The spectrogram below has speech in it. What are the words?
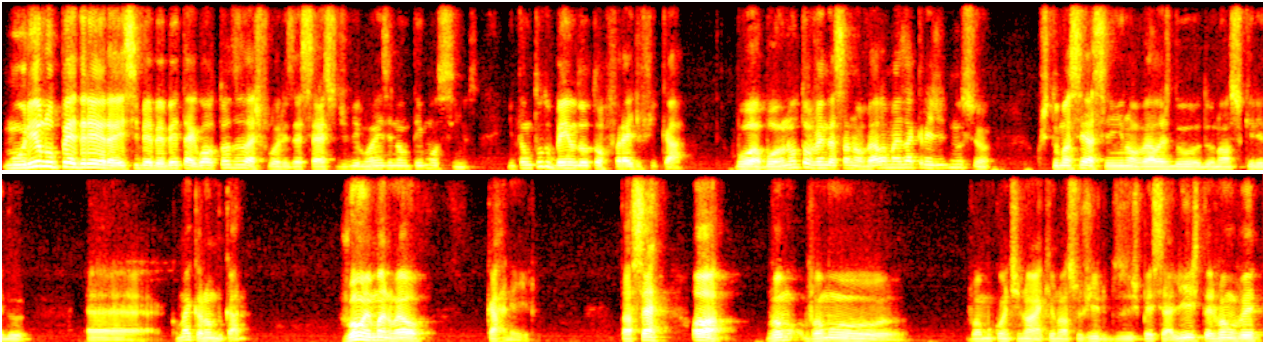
Murilo Pedreira, esse BBB tá igual todas as flores, excesso de vilões e não tem mocinhos. Então tudo bem o Dr. Fred ficar. Boa, boa. Eu não estou vendo essa novela, mas acredito no senhor. Costuma ser assim em novelas do, do nosso querido. É... Como é que é o nome do cara? João Emanuel Carneiro. Tá certo? Ó, vamos, vamos, vamos continuar aqui o nosso giro dos especialistas. Vamos ver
